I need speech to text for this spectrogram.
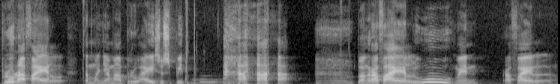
Bro Rafael temannya sama bro Aiso Speed. Bang Rafael. Uh men. Rafael.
